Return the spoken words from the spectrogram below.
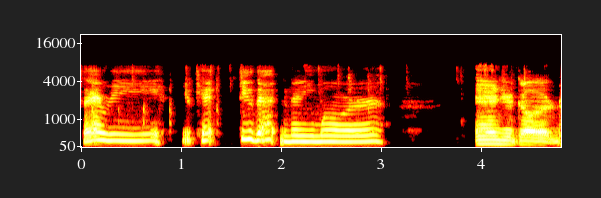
Sorry. You can't do that anymore. And you're going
